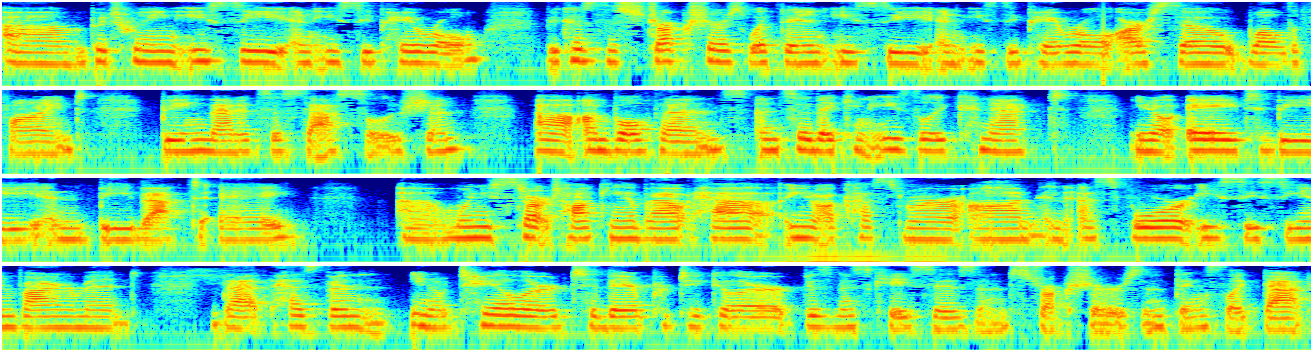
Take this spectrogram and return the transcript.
um, between EC and EC payroll because the structures within EC and EC payroll are so well defined, being that it's a SaaS solution uh, on both ends. And so they can easily connect, you know, A to B and B back to A um, when you start talking about how you know a customer on an S4 ECC environment that has been you know tailored to their particular business cases and structures and things like that,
